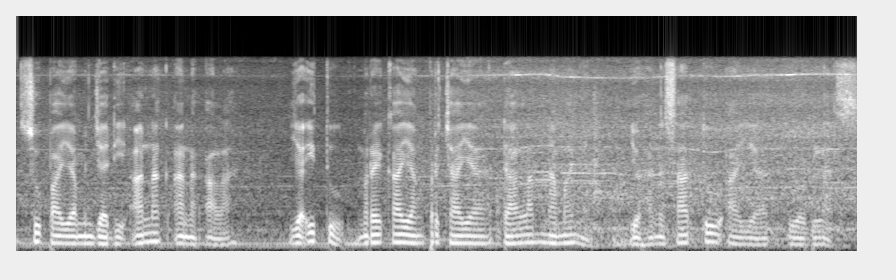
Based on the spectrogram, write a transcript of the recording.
supaya menjadi anak-anak Allah, yaitu mereka yang percaya dalam namanya. Yohanes 1 ayat 12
